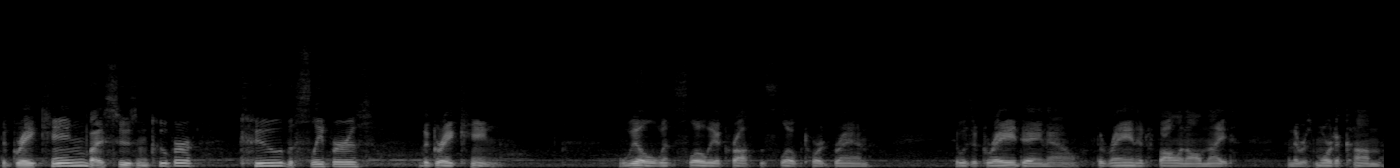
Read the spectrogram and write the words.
The Grey King by Susan Cooper. To the Sleepers, The Grey King. Will went slowly across the slope toward Bran. It was a gray day now. The rain had fallen all night, and there was more to come.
